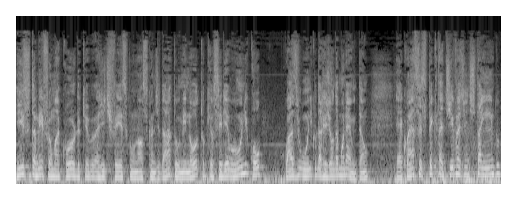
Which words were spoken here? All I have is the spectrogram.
Isso também foi um acordo que a gente fez com o nosso candidato, o Minuto, que eu seria o único, ou quase o único da região da Murel. Então, É, com essa expectativa a gente está indo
